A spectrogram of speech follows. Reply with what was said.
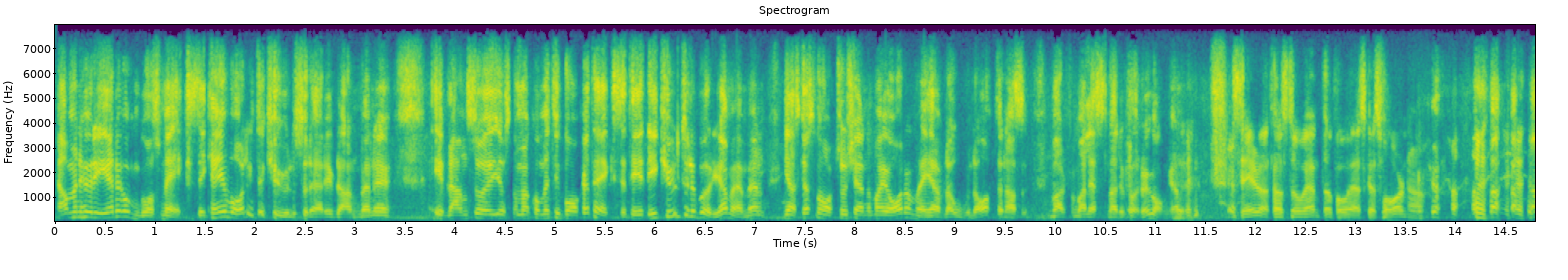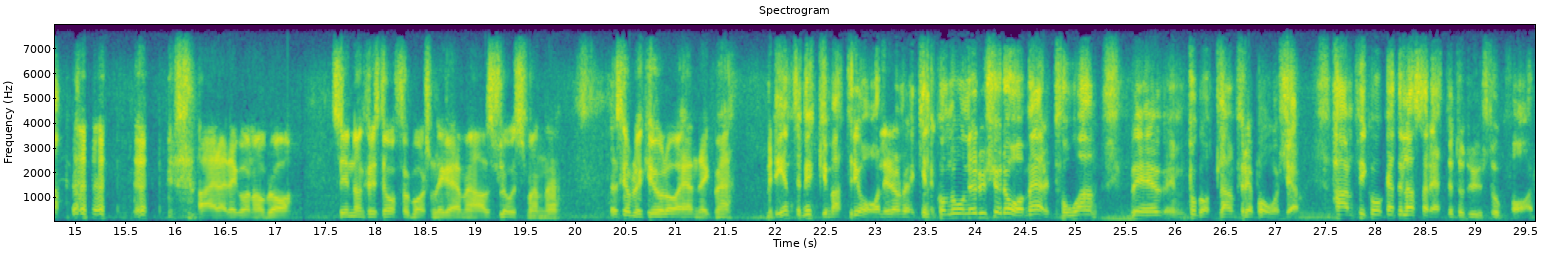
Ja, men hur är det att umgås med X? Det kan ju vara lite kul sådär ibland. Men eh, ibland så just när man kommer tillbaka till X, det, det är kul till att börja med. Men ganska snart så känner man ju av de här jävla olaterna. Alltså, varför man ledsnade förra gången. Ser du att han står och väntar på vad jag ska svara nu? Nej, det går nog bra. Synd om Kristoffer bara som ligger här med halsfluss, men eh, det ska bli kul att ha Henrik med. Men det är inte mycket material i de där killarna. Kommer du ihåg när du körde av med R2 eh, på Gotland för ett par år sedan? Han fick åka till lasarettet och du stod kvar.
